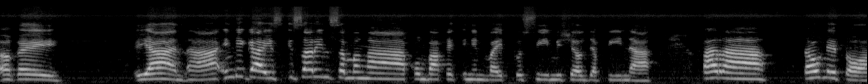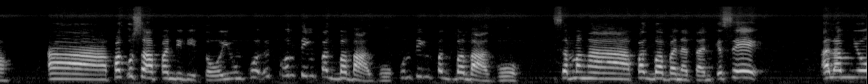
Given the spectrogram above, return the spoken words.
Okay. Yan, ha? Hindi guys, isa rin sa mga kung bakit in-invite ko si Michelle Japina para, tawag nito, ah pag-usapan din dito yung ku- kunting pagbabago, kunting pagbabago sa mga pagbabanatan. Kasi, alam nyo,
